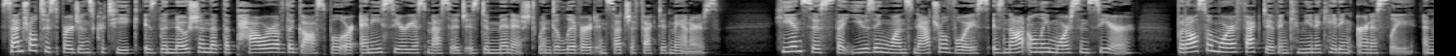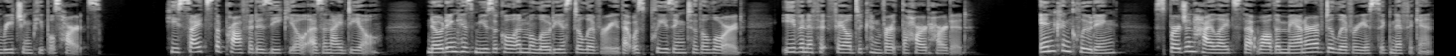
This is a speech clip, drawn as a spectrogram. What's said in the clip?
Central to Spurgeon's critique is the notion that the power of the gospel or any serious message is diminished when delivered in such affected manners. He insists that using one's natural voice is not only more sincere, but also more effective in communicating earnestly and reaching people's hearts. He cites the prophet Ezekiel as an ideal, noting his musical and melodious delivery that was pleasing to the Lord even if it failed to convert the hard hearted. In concluding, Spurgeon highlights that while the manner of delivery is significant,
